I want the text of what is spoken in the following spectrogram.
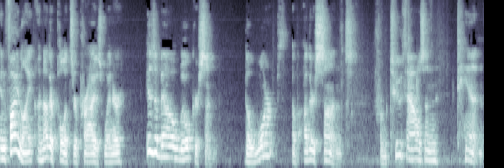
And finally, another Pulitzer Prize winner, Isabel Wilkerson, the Warmth of Other Suns from 2010.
